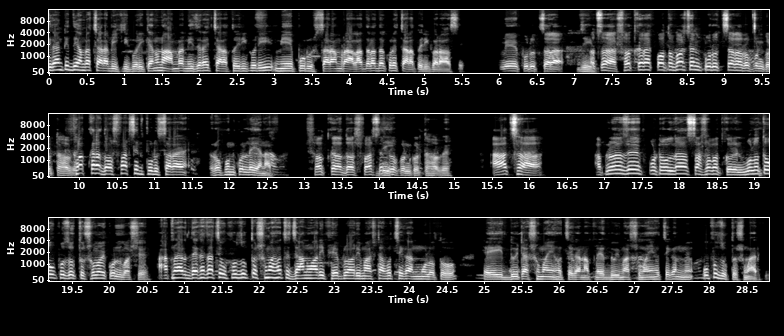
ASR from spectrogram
গ্যারান্টি দিয়ে আমরা চারা বিক্রি করি। কেননা আমরা নিজেরাই চারা তৈরি করি মেয়ে পুরুষ চারা আমরা আলাদা আলাদা করে চারা তৈরি করা আছে। মেয়ে পুরুষ চারা আচ্ছা শতকরা কত পার্সেন্ট পুরুষ চারা রোপণ করতে হবে? শতকরা দশ পার্সেন্ট পুরুষ চারা রোপণ করলেই আনা শতকরা দশ পার্সেন্ট। রোপণ করতে হবে। আচ্ছা আপনারা যে পটলটা চাষাবাদ করেন মূলত উপযুক্ত সময় কোন মাসে? আপনার দেখা যাচ্ছে উপযুক্ত সময় হচ্ছে জানুয়ারি ফেব্রুয়ারি মাসটা হচ্ছে গান মূলত এই দুইটা সময় হচ্ছে গান আপনার দুই মাস সময় হচ্ছে গান উপযুক্ত সময় আর কি।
